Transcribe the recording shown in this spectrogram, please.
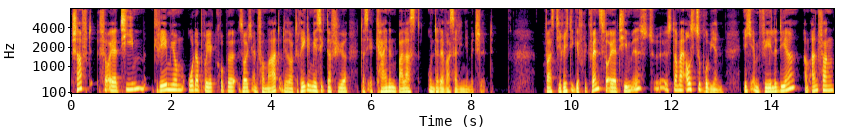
Schafft für euer Team, Gremium oder Projektgruppe solch ein Format und ihr sorgt regelmäßig dafür, dass ihr keinen Ballast unter der Wasserlinie mitschleppt. Was die richtige Frequenz für euer Team ist, ist dabei auszuprobieren. Ich empfehle dir, am Anfang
